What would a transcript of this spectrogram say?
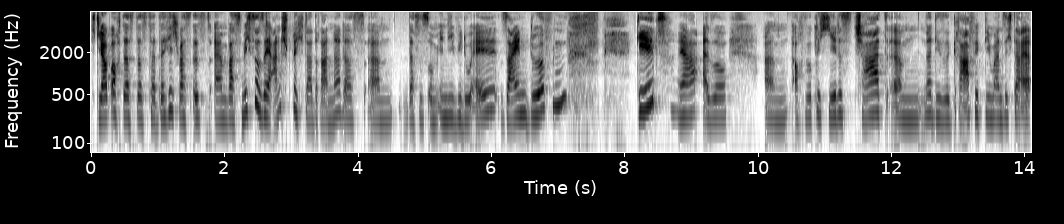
Ich glaube auch, dass das tatsächlich was ist, ähm, was mich so sehr anspricht daran, ne? dass, ähm, dass es um individuell sein dürfen geht. Ja, also ähm, auch wirklich jedes Chart, ähm, ne, diese Grafik, die man sich da äh,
